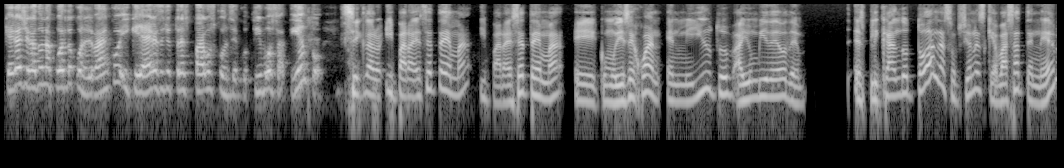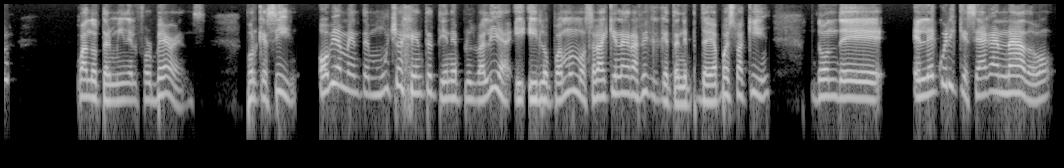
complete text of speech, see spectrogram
que hayas llegado a un acuerdo con el banco y que ya hayas hecho tres pagos consecutivos a tiempo. Sí, claro. Y para ese tema, y para ese tema, eh, como dice Juan, en mi YouTube hay un video de explicando todas las opciones que vas a tener cuando termine el forbearance. Porque sí, obviamente mucha gente tiene plusvalía y, lo podemos mostrar aquí en la gráfica que te, te había puesto aquí, donde el equity que se ha ganado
